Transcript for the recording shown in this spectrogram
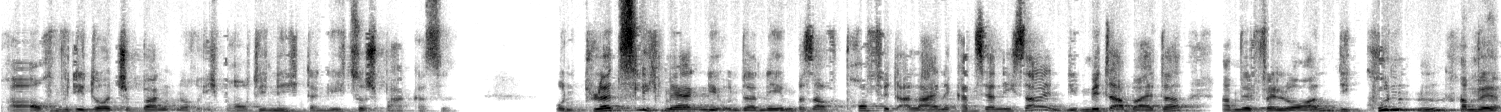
Brauchen wir die Deutsche Bank noch? Ich brauche die nicht, dann gehe ich zur Sparkasse. Und plötzlich merken die Unternehmen, pass auf, Profit alleine kann es ja nicht sein. Die Mitarbeiter haben wir verloren, die Kunden haben wir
